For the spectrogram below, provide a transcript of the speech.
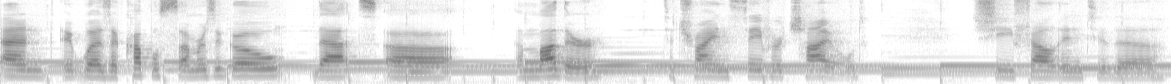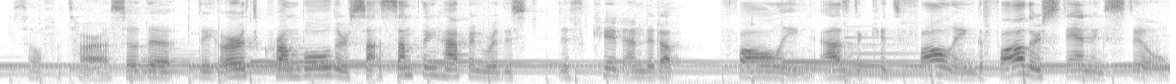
and it was a couple summers ago that uh, a mother, to try and save her child, she fell into the Solfatara. So the the earth crumbled, or so, something happened where this this kid ended up falling. As the kid's falling, the father's standing still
